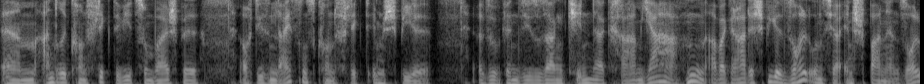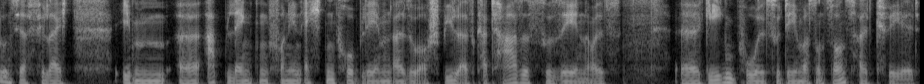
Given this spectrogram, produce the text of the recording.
ähm, andere Konflikte, wie zum Beispiel auch diesen Leistungskonflikt im Spiel. Also wenn Sie so sagen, Kinderkram, ja, hm, aber gerade Spiel soll uns ja entspannen, soll uns ja vielleicht eben äh, ablenken von den echten Problemen, also auch Spiel als Katharsis zu sehen, als äh, Gegenpol zu dem, was uns sonst halt quält.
